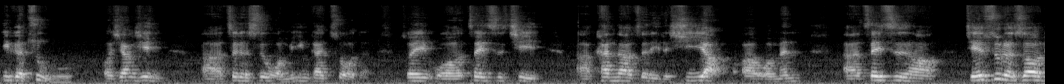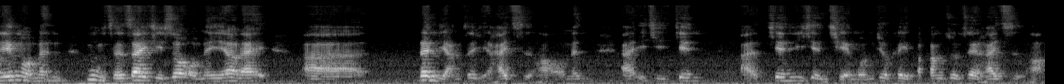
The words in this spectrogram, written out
一个祝福。我相信啊，这个是我们应该做的。所以我这次去啊，看到这里的需要啊，我们。啊，这次哈、哦、结束的时候，连我们牧者在一起说，我们也要来啊认养这些孩子哈、哦，我们啊一起捐啊捐一点钱，我们就可以帮助这些孩子哈、哦，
